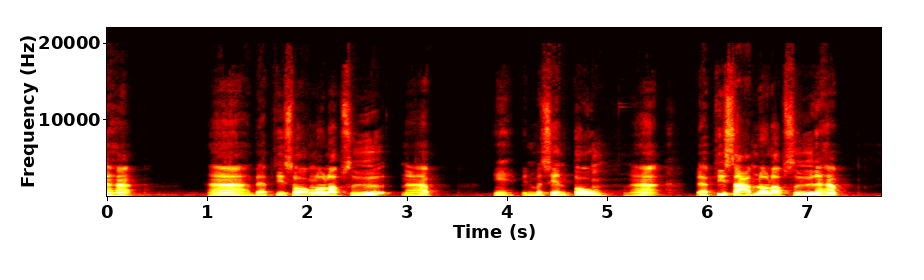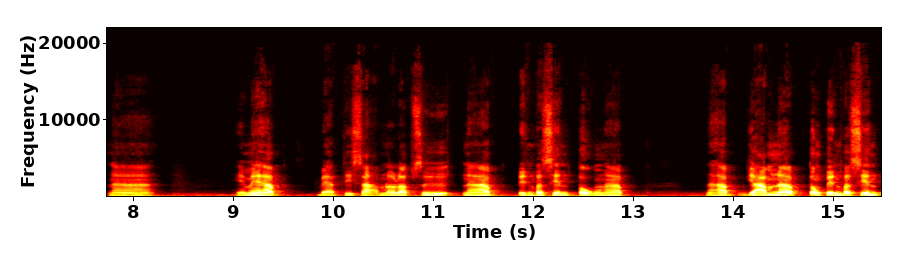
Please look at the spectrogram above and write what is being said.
นะฮะ อ่า แบบที่สองเรารับซื้อนะครับ นี่เป็นเปอร์เซ็นต์ตรงนะฮะ แบบที่สามเรารับซื้อนะครับนะเห็นไหมครับ แบบที่สามเรารับซื้อนะครับ เป็นเปอร์เซ็นต์ตรงนะครับ นะครับ ย้ำนะครับ ต้องเป็นเปอร์เซ็นต์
